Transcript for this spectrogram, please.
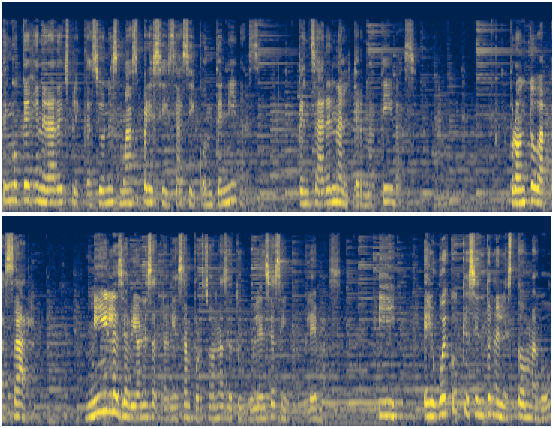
tengo que generar explicaciones más precisas y contenidas, pensar en alternativas. Pronto va a pasar. Miles de aviones atraviesan por zonas de turbulencia sin problemas. Y el hueco que siento en el estómago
